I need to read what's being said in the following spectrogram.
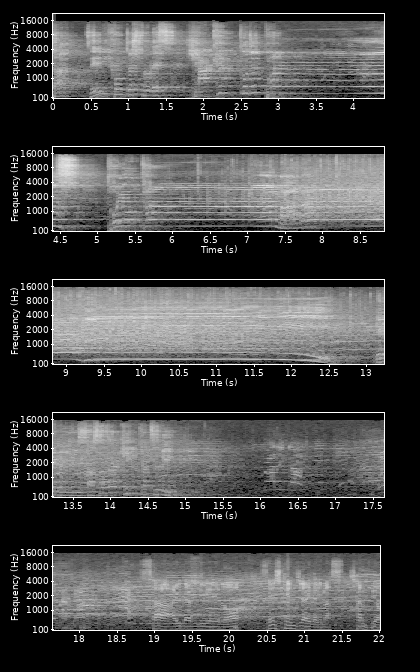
者全日本女子プロレス150パンス。トヨタ。マナミレフリー笹崎克美。さあ IWA の選手権試合であります。チャンピオン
